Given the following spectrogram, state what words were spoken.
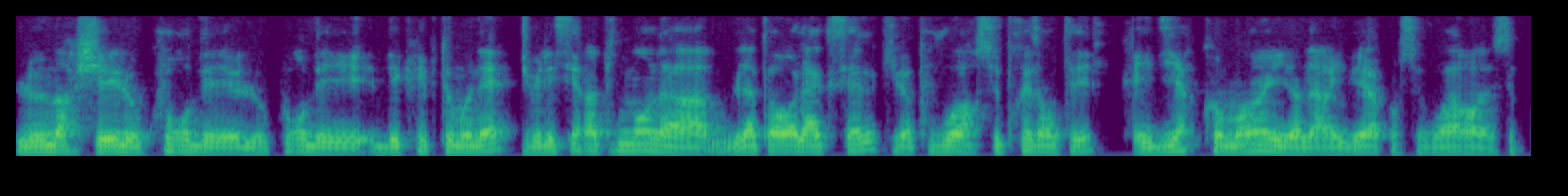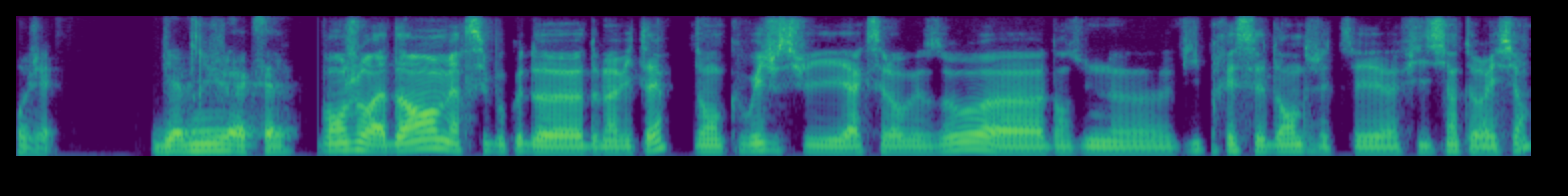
le marché, le cours des, le cours des, des crypto-monnaies. Je vais laisser rapidement la, la parole à Axel qui va pouvoir se présenter et dire comment il en est arrivé à concevoir euh, ce projet. Bienvenue Axel. Bonjour Adam, merci beaucoup de, m'inviter. Donc oui, je suis Axel Orgozo. Euh, dans une vie précédente, j'étais physicien théoricien.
